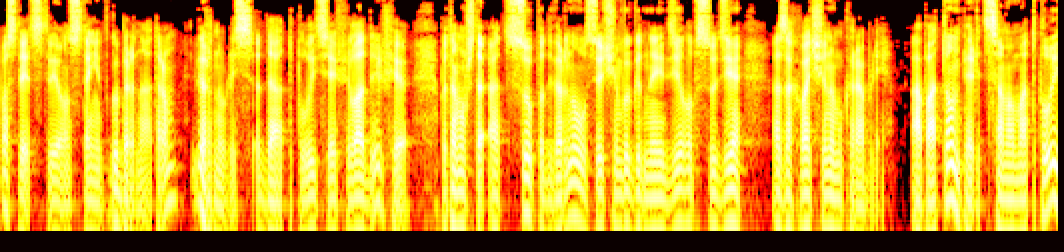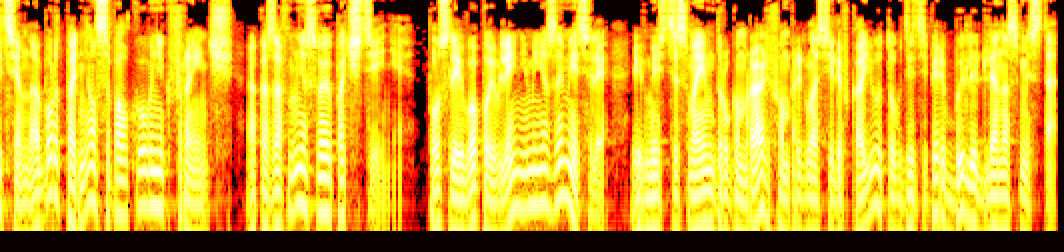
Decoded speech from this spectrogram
Впоследствии он станет губернатором, вернулись до отплытия в Филадельфию, потому что отцу подвернулось очень выгодное дело в суде о захваченном корабле. А потом, перед самым отплытием, на борт поднялся полковник Френч, оказав мне свое почтение. После его появления меня заметили, и вместе с моим другом Ральфом пригласили в каюту, где теперь были для нас места.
